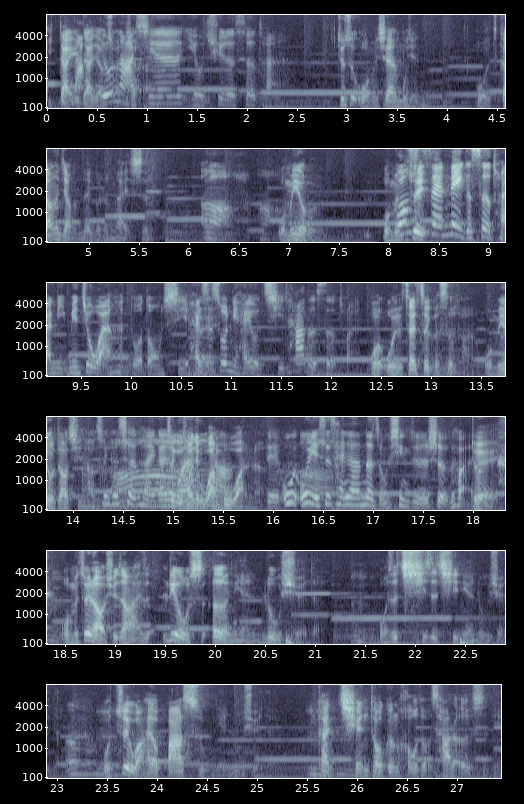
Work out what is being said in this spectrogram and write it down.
一代一代这样传。有哪些有趣的社团？就是我们现在目前我刚刚讲的那个仁爱社，嗯，我们有。我们光是在那个社团里面就玩很多东西，还是说你还有其他的社团？我我有在这个社团，我没有到其他社团。那个社团应该这个社团就玩不完了。对我我也是参加那种性质的社团。对我们最老学长还是六十二年入学的，我是七十七年入学的，我最晚还有八十五年入学的。你看前头跟后头差了二十年。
